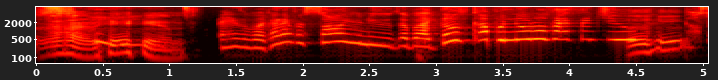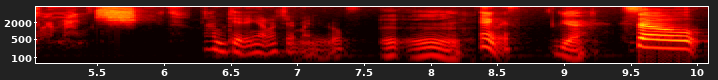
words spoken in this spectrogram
nudes. God damn. And he's like, I never saw your nudes. I'm like, those cup of noodles I sent you, Mm-hmm. those were my. I'm kidding. I don't share my noodles. Mm-mm. Anyways, Yeah. So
